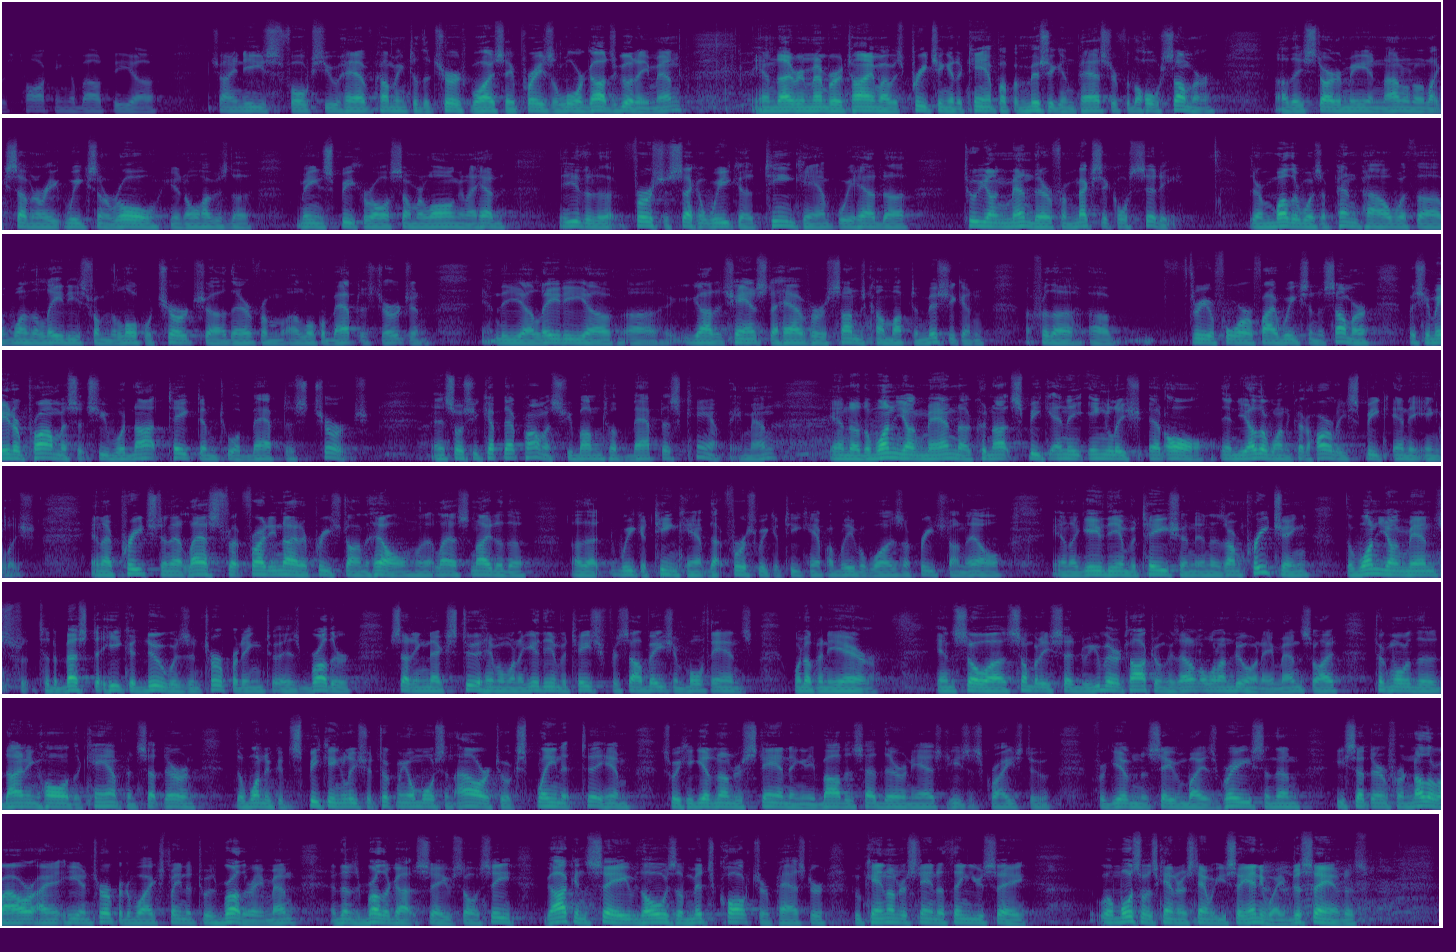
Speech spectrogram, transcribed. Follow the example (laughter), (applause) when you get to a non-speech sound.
was talking about the uh, Chinese folks you have coming to the church. Boy, I say, praise the Lord. God's good, amen. And I remember a time I was preaching at a camp up in Michigan, Pastor, for the whole summer. Uh, they started me in, I don't know, like seven or eight weeks in a row. You know, I was the main speaker all summer long, and I had either the first or second week a teen camp, we had uh, two young men there from Mexico City their mother was a pen pal with uh, one of the ladies from the local church uh, there, from a local Baptist church, and and the uh, lady uh, uh, got a chance to have her sons come up to Michigan for the uh, three or four or five weeks in the summer, but she made her promise that she would not take them to a Baptist church. And so she kept that promise. She brought them to a Baptist camp. Amen. And uh, the one young man uh, could not speak any English at all, and the other one could hardly speak any English. And I preached, and that last Friday night, I preached on hell. And that last night of the uh, that week of teen camp, that first week of teen camp, I believe it was, I preached on hell, and I gave the invitation. And as I'm preaching, the one young man, to the best that he could do, was interpreting to his brother sitting next to him. And when I gave the invitation for salvation, both hands went up in the air. And so uh, somebody said, well, You better talk to him because I don't know what I'm doing. Amen. So I took him over to the dining hall of the camp and sat there. And the one who could speak English, it took me almost an hour to explain it to him so he could get an understanding. And he bowed his head there and he asked Jesus Christ to forgive him, to save him by his grace. And then he sat there and for another hour. I, he interpreted why I explained it to his brother, amen. And then his brother got saved. So, see, God can save those of mixed culture, Pastor, who can't understand a thing you say well, most of us can't understand what you say anyway. I'm just saying this.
